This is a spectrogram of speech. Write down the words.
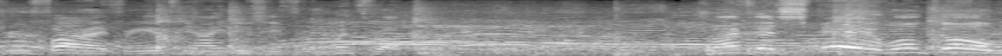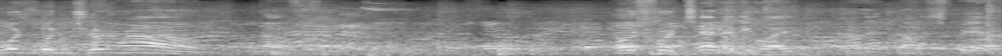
through five for Anthony Iannuzzi from Winthrop. Drive that spare, won't go. Wood wouldn't turn around. No. That was for a 10 anyway, not a, not a spare.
